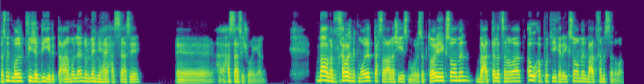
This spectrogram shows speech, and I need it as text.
بس مثل ما قلت في جدية بالتعامل لأنه المهنة هاي حساسة إيه حساسة شوي يعني. بعد ما تتخرج مثل ما قلت بتحصل على شيء اسمه receptarieexamen بعد ثلاث سنوات أو apotekarexamen بعد خمس سنوات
